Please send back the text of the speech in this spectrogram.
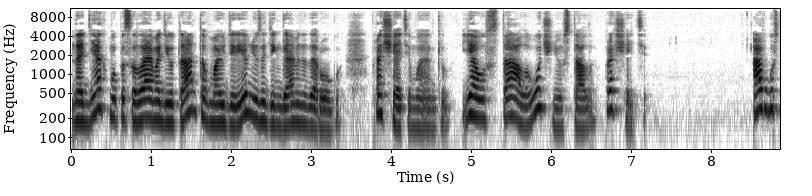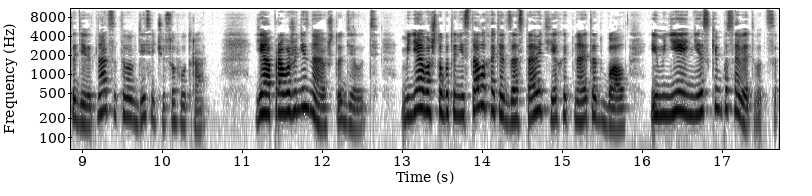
На днях мы посылаем адъютанта в мою деревню за деньгами на дорогу. Прощайте, мой ангел. Я устала, очень устала. Прощайте. Августа 19 в 10 часов утра. Я, право же, не знаю, что делать. Меня во что бы то ни стало хотят заставить ехать на этот бал, и мне не с кем посоветоваться.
